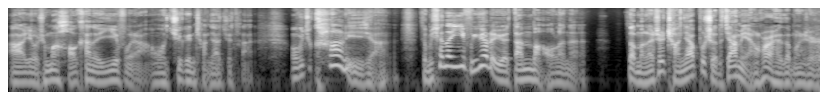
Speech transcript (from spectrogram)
啊，有什么好看的衣服，然后我去跟厂家去谈。我们去看了一下，怎么现在衣服越来越单薄了呢？怎么了？是厂家不舍得加棉花还是怎么回事？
